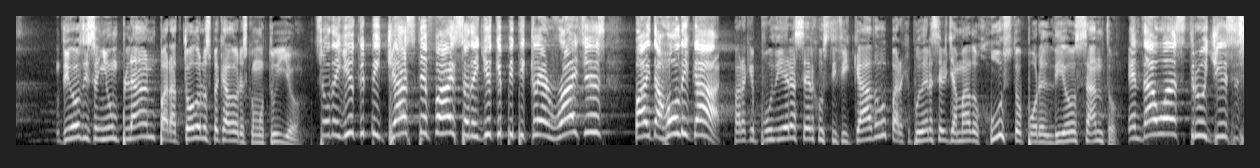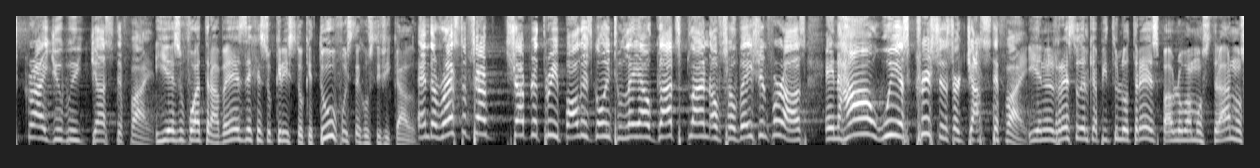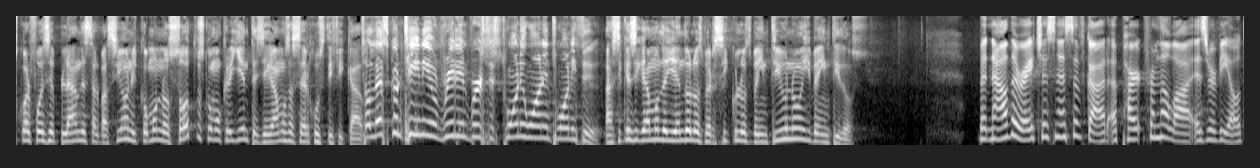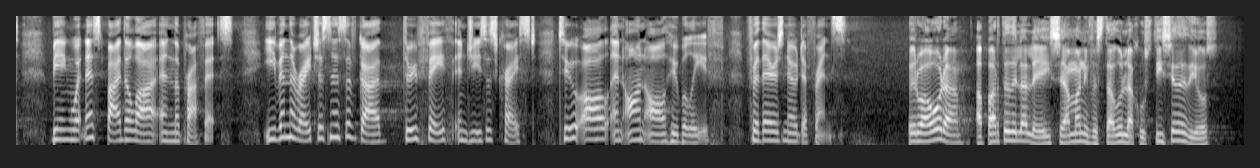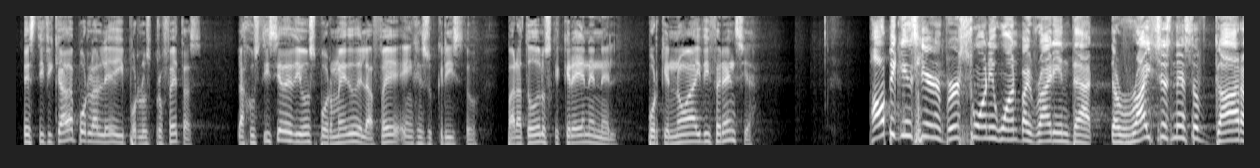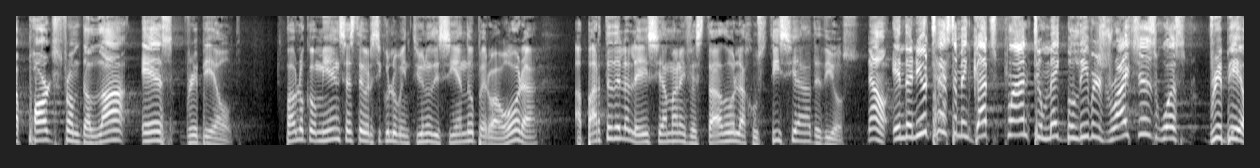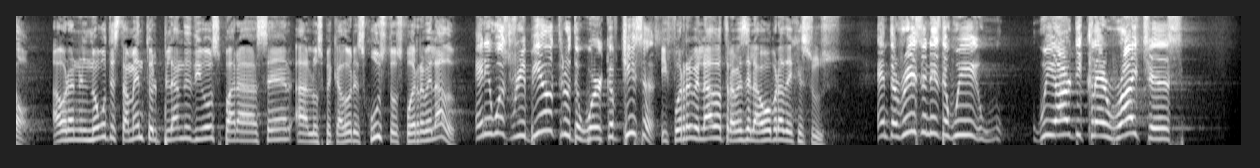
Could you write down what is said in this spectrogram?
Dios diseñó un plan para todos los pecadores como tú y yo, so that you could be justified, so that you could be declared righteous by the holy God. para que pudiera ser justificado, para que pudiera ser llamado justo por el Dios Santo. And that was through Jesus Christ you will be justified. Y eso fue a través de Jesucristo que tú fuiste justificado. And the rest of chap- chapter 3, Paul is going to lay out God's plan of salvation for us and how we as Christians are justified. Y en el resto del capítulo 3, Pablo va a mostrarnos cuál fue ese plan de salvación y cómo nosotros como creyentes llegamos a ser justificados. So let's continue reading verses 21 and 22. Así que sigamos leyendo los versículos 21 y 22. But now the righteousness of God apart from the law is revealed, being witnessed by the law and the prophets, even the righteousness of God through faith in Jesus Christ, to all and on all who believe. For there is no difference. Pero ahora, aparte de la ley, se ha manifestado la justicia de Dios, testificada por la ley y por los profetas, la justicia de Dios por medio de la fe en Jesucristo, para todos los que creen en Él, porque no hay diferencia. Paul begins here in verse 21 by writing that the righteousness of God apart from the law is revealed. Pablo comienza este versículo 21 diciendo, pero ahora, aparte de la ley, se ha manifestado la justicia de Dios. Now, in the New Testament, God's plan to make believers righteous was revealed. Ahora, en el Nuevo Testamento, el plan de Dios para hacer a los pecadores justos fue revelado. And it was revealed through the work of Jesus. Y fue revelado a través de la obra de Jesús. And the reason is that we we are declared righteous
